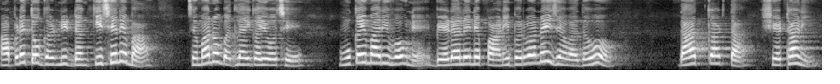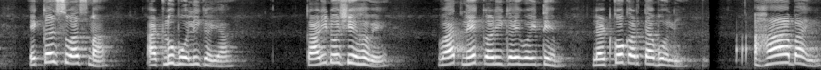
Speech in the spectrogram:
આપણે તો ઘરની ડંકી છે ને બા? જમાનો બદલાઈ ગયો છે. હું કંઈ મારી વહુને બેડા લઈને પાણી ભરવા નહીં જવા દઉં દાંત કાઢતા શેઠાણી એક જ શ્વાસમાં આટલું બોલી ગયા. કાળી ડોશી, હવે વાતને કળી ગઈ હોય તેમ લટકો કરતા બોલી હા બાઈ,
